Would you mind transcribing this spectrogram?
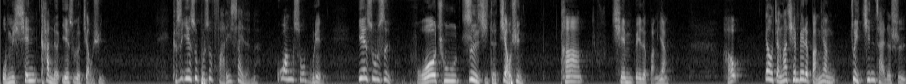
我们先看了耶稣的教训。可是耶稣不是法利赛人啊，光说不练。耶稣是活出自己的教训，他谦卑的榜样。好，要讲他谦卑的榜样，最精彩的是《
